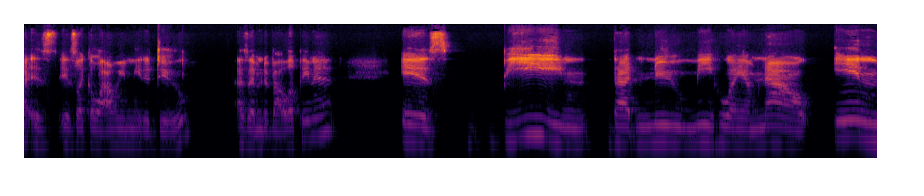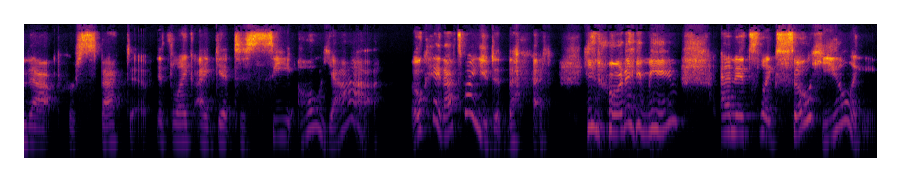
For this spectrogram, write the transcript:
is is like allowing me to do as i'm developing it is being that new me who i am now in that perspective. It's like I get to see, oh, yeah, okay, that's why you did that. You know what I mean? And it's like so healing.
